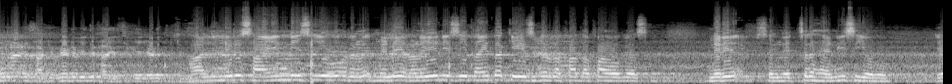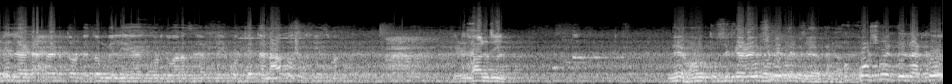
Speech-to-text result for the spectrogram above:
ਉਹਨਾਂ ਨੇ ਸਰਟੀਫਿਕੇਟ ਵੀ ਦਿਖਾਏ ਸੀਗੇ ਜਿਹੜੇ ਤੁਸੀਂ ਹਾਂਜੀ ਮੇਰੇ ਸਾਈਨ ਨਹੀਂ ਸੀ ਉਹ ਮਿਲੇ ਰਲੇ ਨਹੀਂ ਸੀ ਤਾਂ ਹੀ ਤਾਂ ਕੇਸ ਫਿਰ ਦਫਾ ਦਫਾ ਹੋ ਗਿਆ ਸੀ। ਮੇਰੇ ਸਿਗਨੇਚਰ ਹੈ ਨਹੀਂ ਸੀ ਉਹ। ਜਿਹੜੇ ਲੈਟਰ ਪੈਡ ਤੁਹਾਡੇ ਤੋਂ ਮਿਲੇ ਆ ਗੁਰਦੁਆਰਾ ਸਾਹਿਬ ਦੇ ਉੱਥੇ ਤੈਨਾਤ ਹੋ ਤੁਸੀਂ ਇਸ ਵਕਤ? ਹਾਂਜੀ। ਨਹੀਂ ਹੁਣ ਤੁਸੀਂ ਕਿਹੜੇ ਗੁਰਦੁਆਰੇ ਤੇ ਜਾ ਕੋਰਸਮੇਟ ਦੇ ਲੈ ਕੋ-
